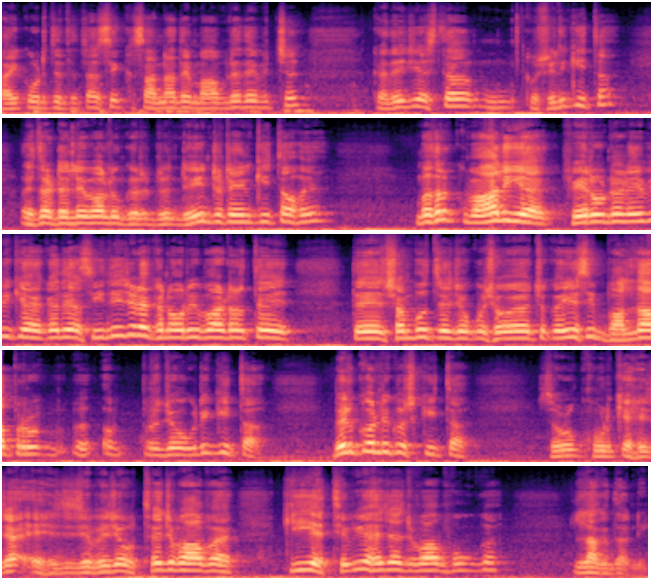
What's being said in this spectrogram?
ਹਾਈ ਕੋਰਟ 'ਚ ਦਿੱਤਾ ਸੀ, ਕਿਸਾਨਾਂ ਦੇ ਮਾਮਲੇ ਦੇ ਵਿੱਚ। ਕਹਿੰਦੇ ਜੀ, ਅਸੀਂ ਤਾਂ ਕੁਝ ਨਹੀਂ ਕੀਤਾ। ਅਸੀਂ ਤਾਂ ਡੱਲੇਵਾਲ ਨੂੰ ਨਹੀਂ ਡਿਟੇਨ ਕੀਤਾ ਹੋਇਆ। ਮਤਲਬ ਕਮਾਲ ਹੀ ਹੈ। ਫਿਰ ਉਹਨਾਂ ਨੇ ਇਹ ਵੀ ਕਿਹਾ, ਕਹਿੰਦੇ ਅਸੀਂ ਨਹੀਂ ਜਿਹੜੇ ਖਨੌਰੀ ਬਾਰਡਰ ਤੇ ਤੇ ਸ਼ੰਭੂ ਤੇ ਜੋ ਕੁਝ ਹੋਇਆ ਉਹ 'ਚ ਕੋਈ ਅਸੀਂ ਬਲ ਦਾ ਪ੍ਰਯੋਗ ਨਹੀਂ ਕੀਤਾ। ਬਿਲਕੁਲ ਨਹੀਂ ਕੁਝ ਕੀਤਾ। ਸੋ ਹੁਣ ਕਿਹੋ ਜਿਹਾ, ਇਹ ਜਿਵੇਂ ਜੋ ਉੱਥੇ ਜਵਾਬ ਹੈ, ਕੀ ਇੱਥੇ ਵੀ ਇਹੋ ਜਿਹਾ ਜਵਾਬ ਹੋਊਗਾ? ਲੱਗਦਾ ਨਹੀਂ।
